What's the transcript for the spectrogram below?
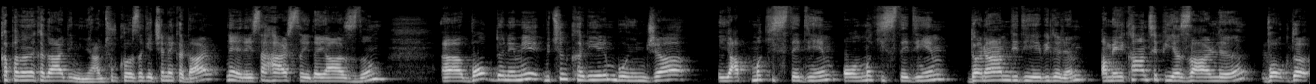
kapanana kadar mi? Yani Turkuaz'a geçene kadar neredeyse her sayıda yazdım. Ee, Vogue dönemi bütün kariyerim boyunca yapmak istediğim, olmak istediğim dönemdi diyebilirim. Amerikan tipi yazarlığı Vogue'da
